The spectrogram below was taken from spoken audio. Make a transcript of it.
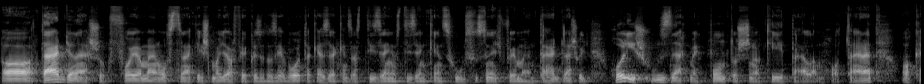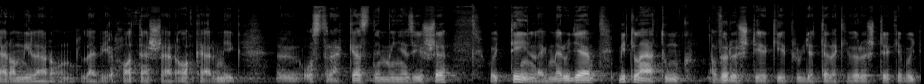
a tárgyalások folyamán osztrák és magyar fél között azért voltak 1918-19-20-21 folyamán tárgyalás, hogy hol is húznák meg pontosan a két állam határát, akár a Millerand levél hatására, akár még osztrák kezdeményezése, hogy tényleg, mert ugye mit látunk a vörös térképről, ugye a teleki vörös térkép, hogy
